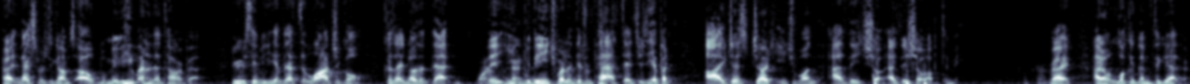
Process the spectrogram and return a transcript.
Right? Next person comes, oh, well, maybe he went on the tahor path. You're going to say, yeah, but that's illogical because I know that, that One they, each- they each went on a different path. The answer is, yeah, but I just judge each one as they show, as they show up to me Okay. right? I don't look at them together.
